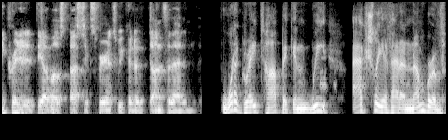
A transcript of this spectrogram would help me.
and created the utmost best experience we could have done for that individual. What a great topic. And we actually have had a number of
